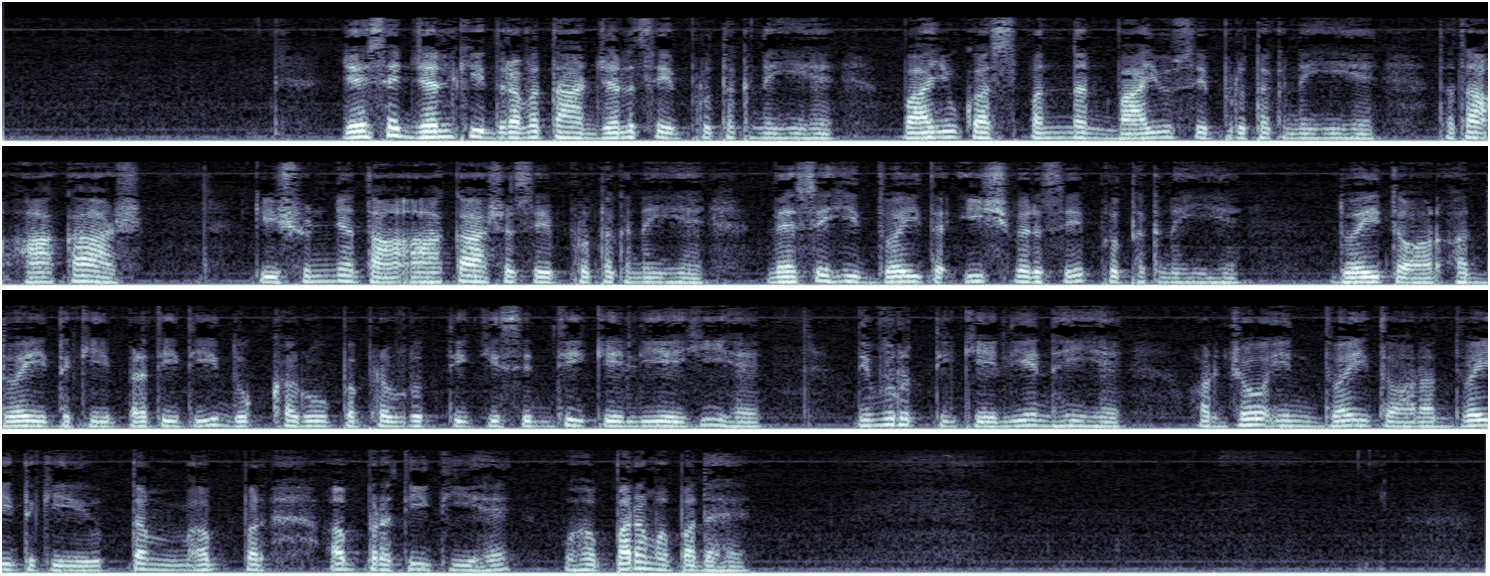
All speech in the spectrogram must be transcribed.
जैसे जल की द्रवता जल से पृथक नहीं है, वायु का स्पंदन वायु से पृथक नहीं है, तथा आकाश की शून्यता आकाश से पृथक नहीं है, वैसे ही द्वैत ईश्वर से पृथक नहीं है। द्वैत और अद्वैत की प्रतीति दुख रूप प्रवृत्ति की सिद्धि के लिए ही है, निवृत्ति के लिए नहीं है और जो इन द्वैत और अद्वैत की उत्तम अप्र, अप्रतीति है वह परम पद है।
